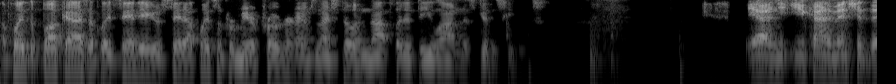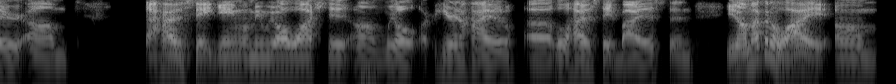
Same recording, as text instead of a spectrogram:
I played the Buckeyes. I played San Diego State. I played some premier programs, and I still have not played a D lineman as good as he is. Yeah, and you, you kind of mentioned there um, Ohio State game. I mean, we all watched it. Um, we all are here in Ohio, uh, a little Ohio State biased, and you know, I'm not gonna lie. Um,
